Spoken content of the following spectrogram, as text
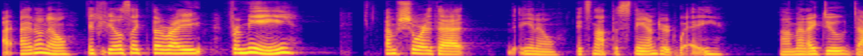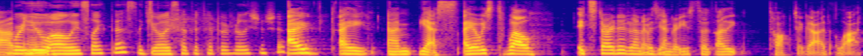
I, I don't know. It feels like the right for me. I'm sure that you know it's not the standard way, um, and I do daven. Were you always like this? Like you always had that type of relationship? I, I, I'm yes. I always well. It started when I was younger. I used to I talk to God a lot.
